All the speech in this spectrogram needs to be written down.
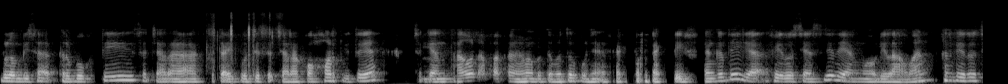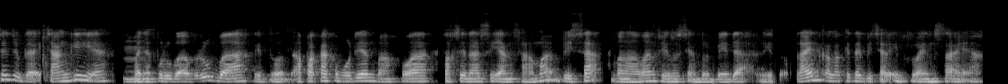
belum bisa terbukti secara kita ikuti secara kohort gitu ya sekian hmm. tahun apakah memang betul-betul punya efek protektif. Yang ketiga, virusnya sendiri yang mau dilawan, kan virusnya juga canggih ya, hmm. banyak berubah-berubah gitu. Apakah kemudian bahwa vaksinasi yang sama bisa melawan virus yang berbeda gitu. Lain kalau kita bicara influenza ya,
